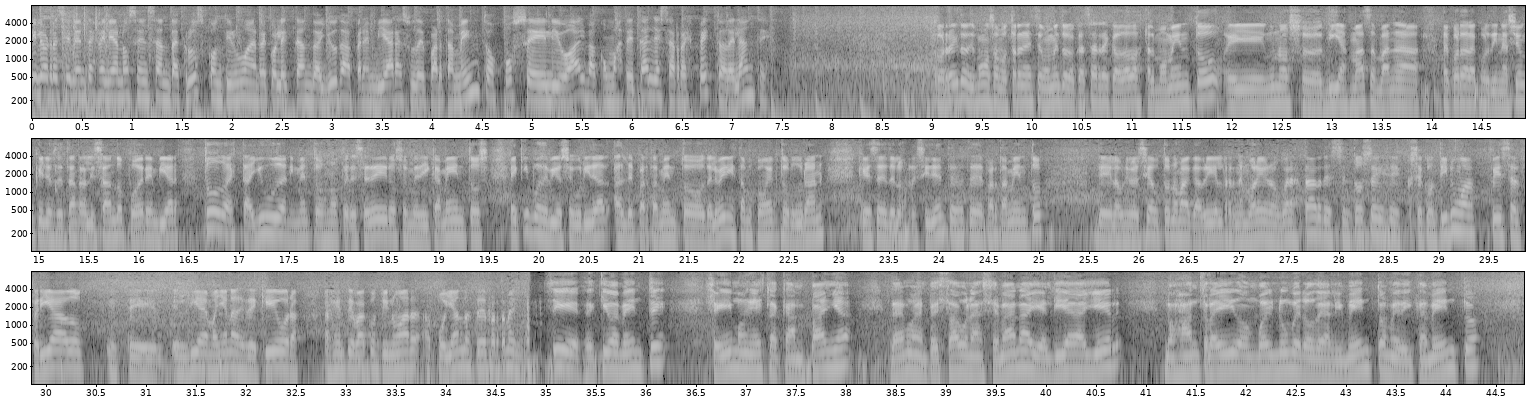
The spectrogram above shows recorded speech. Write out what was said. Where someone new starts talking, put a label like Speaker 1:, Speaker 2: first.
Speaker 1: Y los residentes venianos en Santa Cruz continúan recolectando ayuda para enviar a su departamento. José Elio Alba con más detalles al respecto. Adelante.
Speaker 2: Correcto, y vamos a mostrar en este momento lo que se ha recaudado hasta el momento. Eh, en unos eh, días más van a, de acuerdo a la coordinación que ellos están realizando, poder enviar toda esta ayuda, alimentos no perecederos, medicamentos, equipos de bioseguridad al departamento del Beni. Estamos con Héctor Durán, que es de los residentes de este departamento de la Universidad Autónoma Gabriel René Moreno. Buenas tardes. Entonces, eh, se continúa, pese al feriado, este, el día de mañana, ¿desde qué hora la gente va a continuar apoyando a este departamento?
Speaker 3: Sí, efectivamente, seguimos en esta campaña, la hemos empezado una semana y el día de ayer nos han traído un buen número de alimentos, medicamentos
